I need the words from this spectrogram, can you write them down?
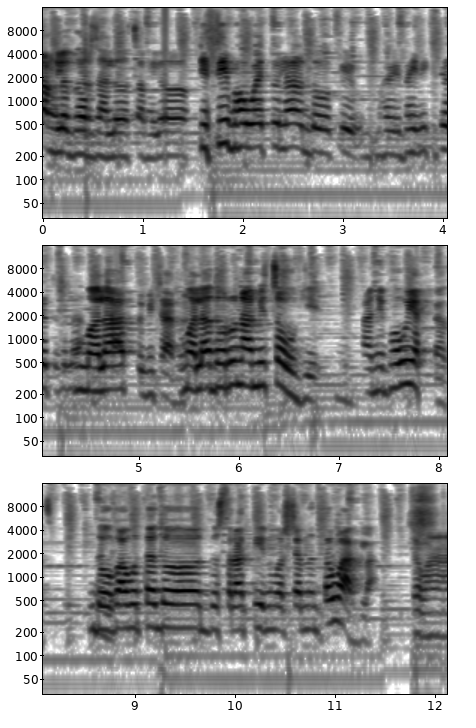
चांगलं घर झालं चांगलं किती भाऊ आहेत तुला? दो- कि- भाई- बहिणी किती होते तुला? मला तुम्ही चार मला धरून आम्ही चौघी आणि भाऊ एकटाच. दोघा होता दो- दुसरा तीन वर्षानंतर वारला. तेव्हा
